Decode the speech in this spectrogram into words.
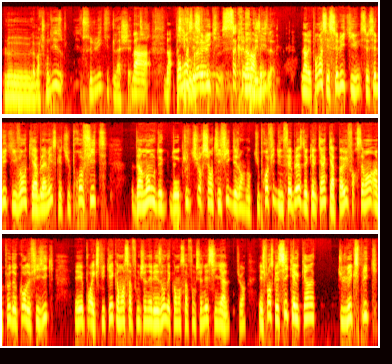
le, la marchandise ou celui qui te l'achète? Bah, bah, pour moi, c'est celui qui. sacrément Non, non, débile. Non, mais pour moi, c'est celui qui, c'est celui qui vend qui a blâmé, parce que tu profites d'un manque de, de culture scientifique des gens. Donc, tu profites d'une faiblesse de quelqu'un qui a pas eu forcément un peu de cours de physique et pour expliquer comment ça fonctionnait les ondes et comment ça fonctionnait le signal, tu vois. Et je pense que si quelqu'un, tu lui expliques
